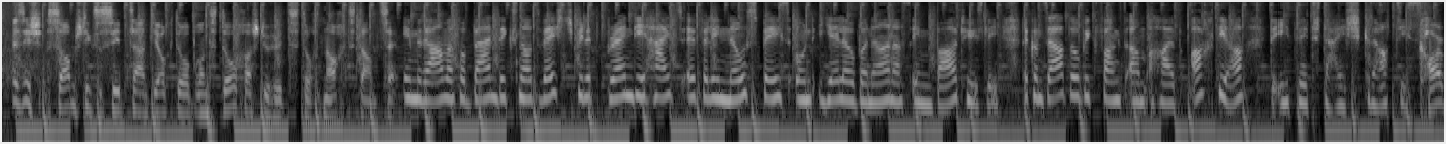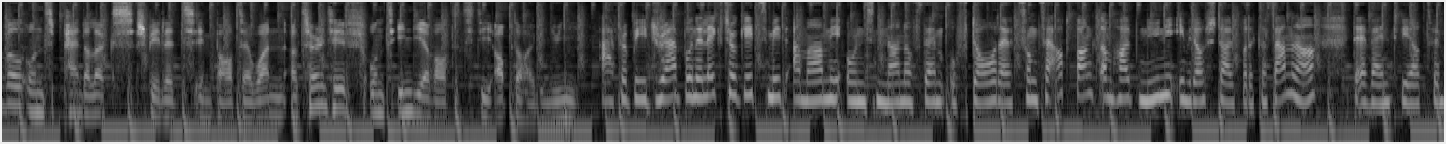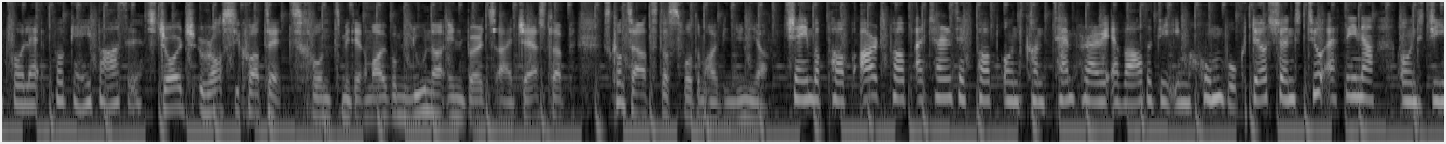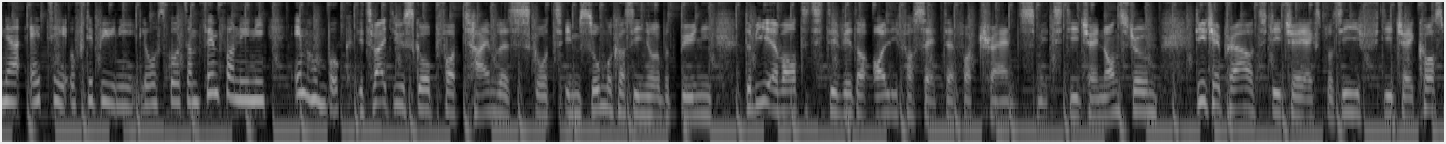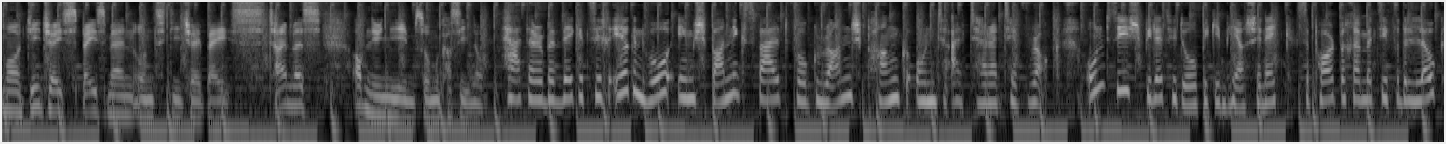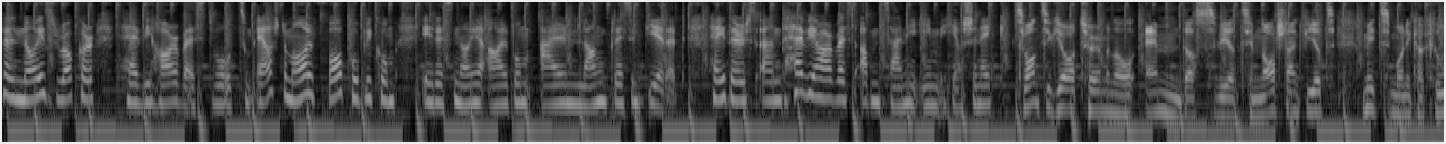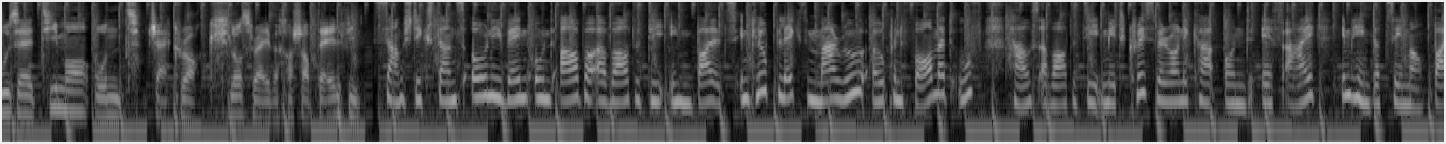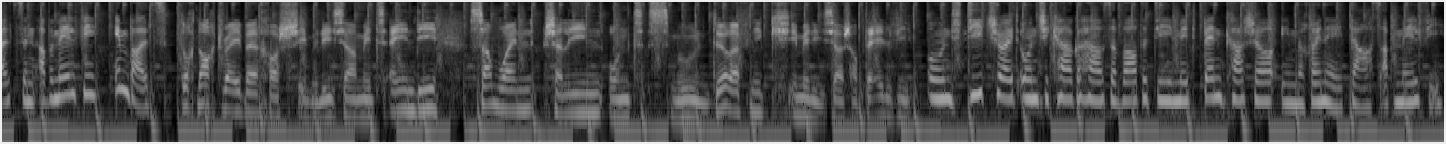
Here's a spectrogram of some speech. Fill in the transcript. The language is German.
Es ist Samstag, der 17. Oktober und hier kannst du heute durch die Nacht tanzen. Im Rahmen von Bandix Nordwest spielen Brandy Heizöffeli No Space und Yellow Bananas im Badhäusli. Der Konzertabend fängt am halb acht an. Der Eintritt der ist gratis. Carvel und Pandalux spielen im Bad One Alternative und Indie erwartet die ab der halben neun. Afrobeat, Rap und Electro geht's mit Amami und None of Them auf Dore. Das Konzert fängt am halb neun im Roststall von der Kaserne an. Der Event wird empfohlen von Gay Bar. Basel. Das George Rossi Quartett kommt mit ihrem Album Luna in Bird's Eye Jazz Club. Das Konzert, das vor dem halben neun Jahr. Chamber Pop, Art Pop, Alternative Pop und Contemporary erwartet die im Humbug. Dort stehen To Athena und Gina Ete auf der Bühne. Los geht's am 5 Uhr im Humbug. Die zweite Ausgabe von Timeless geht im Sommercasino über die Bühne. Dabei erwartet ihr wieder alle Facetten von Trance mit DJ Nonstrom, DJ Proud, DJ Explosiv, DJ Cosmo, DJ Spaceman und DJ Bass. Space. Timeless ab 9 Uhr im Sommercasino. Heather bewegt sich irgendwo im Spannungsfeld von Grunge, Punk und Alternative Rock. Und sie spielt heute Abend im Hirscheneck. Support bekommen sie von der Local Noise Rocker Heavy Harvest, wo zum ersten Mal vor Publikum ihr neues Album Iron Lung präsentiert. Hathers und Heavy Harvest ab 10 Uhr im Hirscheneck. 20 Jahre Terminal M, das wird im Nordstein gefeiert mit Monika Kruse, Timo und Jack Rock. Los Raven kannst du der 11. Samstagstanz ohne Wenn und Aber erwartet die im Balz. Im Club legt Maru Open Format auf. Haus erwartet die mit Chris Veronica und FI im Hinterzimmer. Balzen aber Melfi im Balz. Durch Nachtraven kannst du im Elysia mit A&D, Someone, Charlene und Smoon. Die Eröffnung im Elysia ist ab der 11. Und Detroit und Chicago House erwartet die mit Ben Kascher im René, das ab Melfi.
